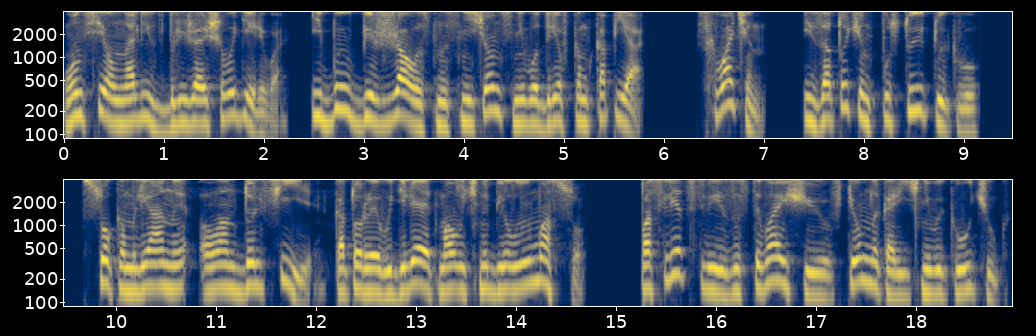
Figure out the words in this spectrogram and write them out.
он сел на лист ближайшего дерева и был безжалостно снесен с него древком копья, схвачен и заточен в пустую тыкву соком лианы ландольфии, которая выделяет молочно-белую массу, впоследствии застывающую в темно-коричневый каучук.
